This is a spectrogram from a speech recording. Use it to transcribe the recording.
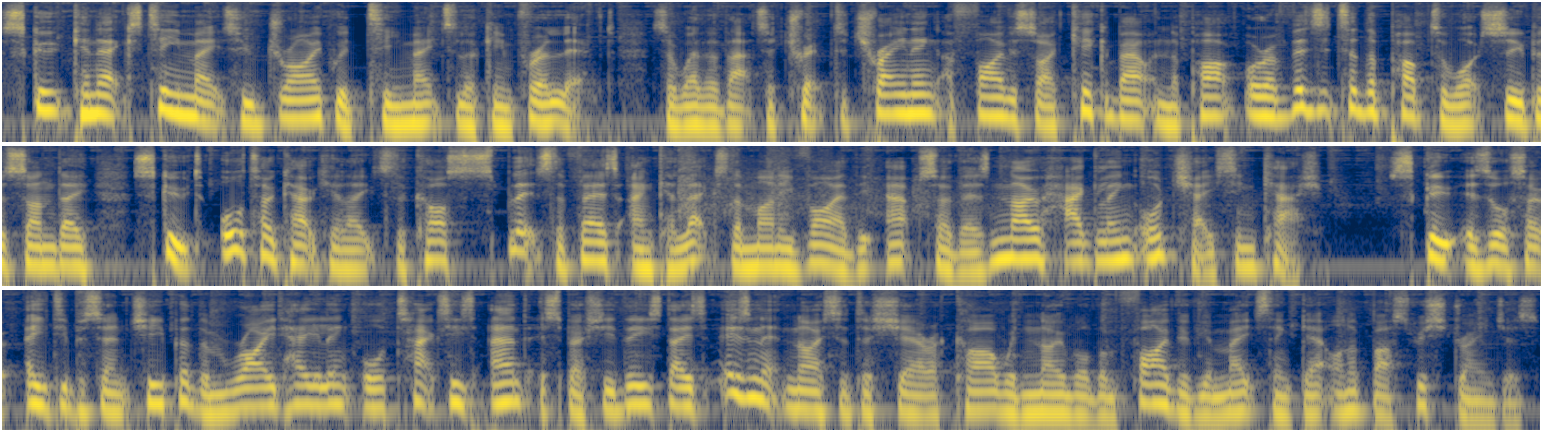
Scoot connects teammates who drive with teammates looking for a lift So whether that's a trip to training, a five-a-side kickabout in the park, or a visit to the pub to watch Super Sunday, Scoot auto-calculates the costs, splits the fares, and collects the money via the app so there's no haggling or chasing cash. Scoot is also 80% cheaper than ride hailing or taxis, and especially these days, isn't it nicer to share a car with no more than five of your mates than get on a bus with strangers?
